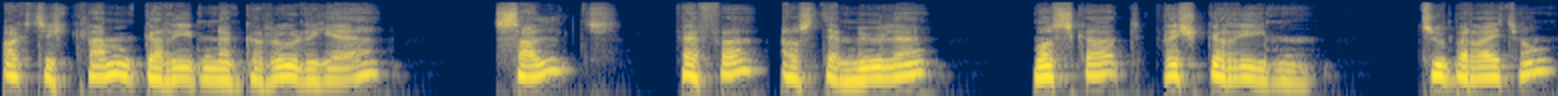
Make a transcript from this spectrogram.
80 Gramm geriebene Gruyère, Salz, Pfeffer aus der Mühle, Muskat frisch gerieben. Zubereitung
